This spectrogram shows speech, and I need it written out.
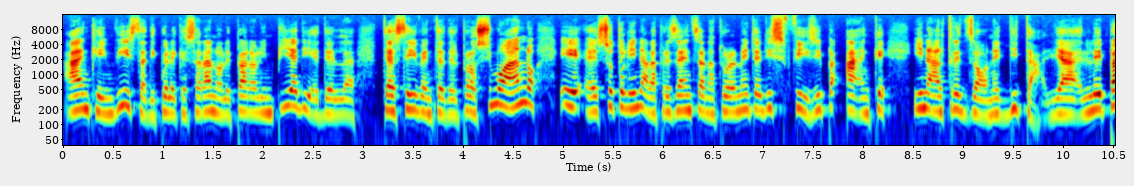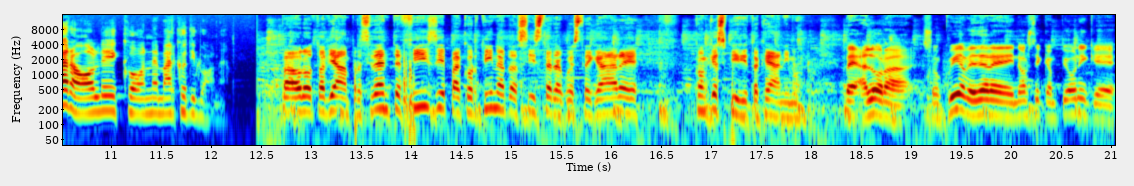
anche in vista di quelle che saranno le Paralimpiadi e del test event del prossimo anno e eh, sottolinea la presenza naturalmente di FISIP anche in altre zone d'Italia. Le parole con Marco Di Bona. Paolo Ottavian, presidente FISIP a Cortina ad assistere a queste gare. Con che spirito, che animo? Beh, allora sono qui a vedere i nostri campioni che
